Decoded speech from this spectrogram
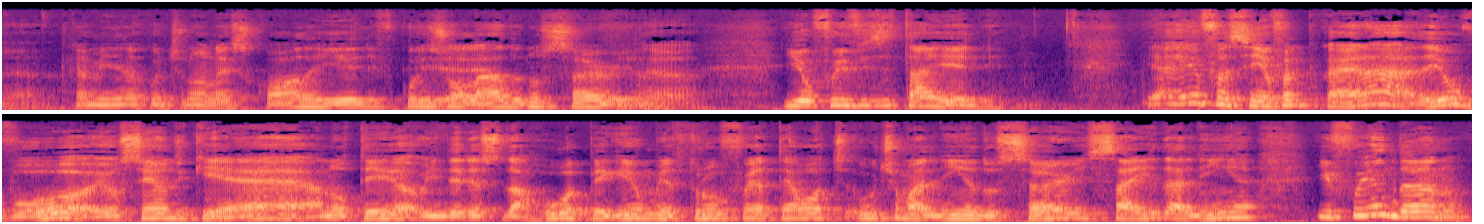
É. A menina continuou na escola e ele ficou isolado no Surrey. Né? É. E eu fui visitar ele. E aí eu falei assim, eu falei pro cara, ah, eu vou, eu sei onde que é, anotei o endereço da rua, peguei o metrô, fui até a última linha do Surrey, saí da linha e fui andando.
